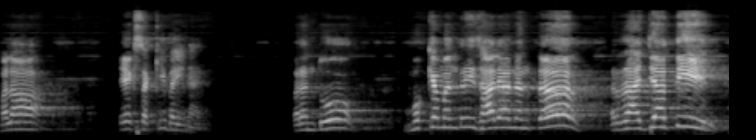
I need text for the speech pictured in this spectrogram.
मला एक सख्खी बहीण आहे. परंतु मुख्यमंत्री झाल्यानंतर राज्यातील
